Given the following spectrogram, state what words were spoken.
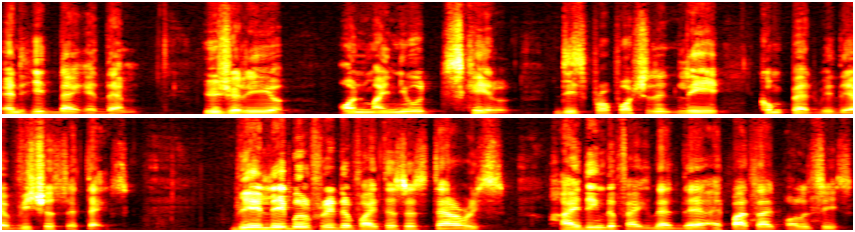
and hit back at them, usually on minute scale, disproportionately compared with their vicious attacks. They label freedom fighters as terrorists, hiding the fact that their apartheid policies,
